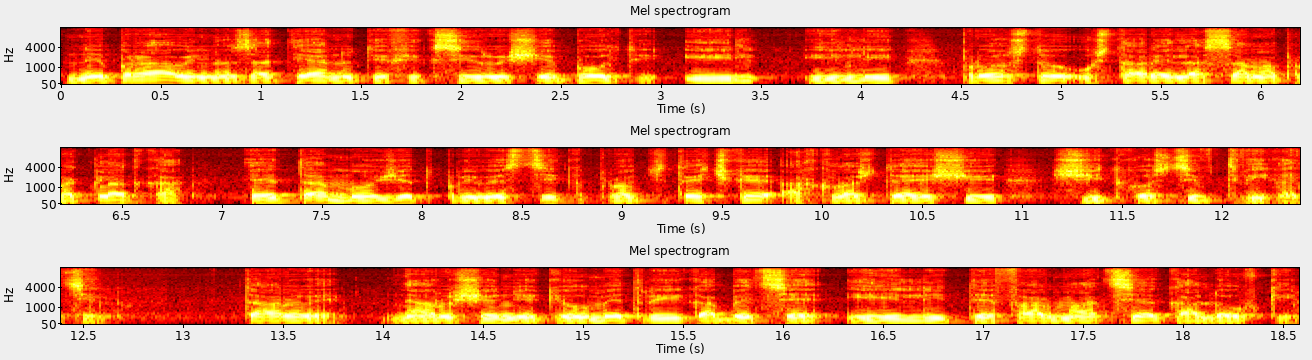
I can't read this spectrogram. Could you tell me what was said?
неправильно затянуты фиксирующие болты или, или просто устарела сама прокладка, это может привести к протечке охлаждающей жидкости в двигатель. Второе. Нарушение геометрии ГБЦ или деформация головки.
